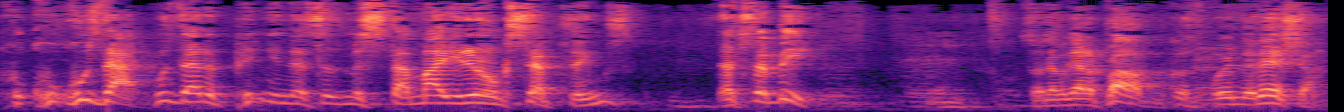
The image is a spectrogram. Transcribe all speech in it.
Who- who's that? Who's that opinion that says, Mistama, you don't accept things? That's the B. So then we got a problem because we're in the Resha.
